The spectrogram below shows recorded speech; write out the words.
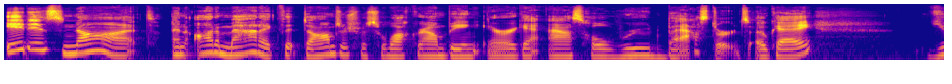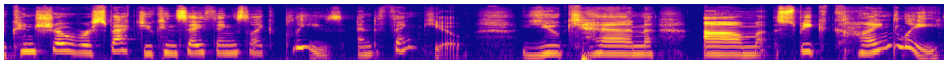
it is not an automatic that Doms are supposed to walk around being arrogant, asshole, rude bastards, okay? You can show respect. You can say things like please and thank you. You can um, speak kindly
